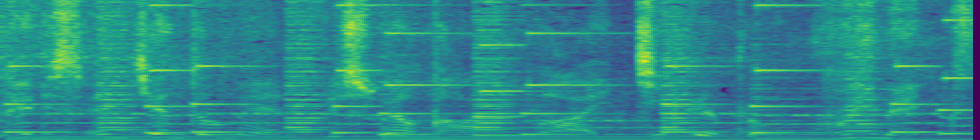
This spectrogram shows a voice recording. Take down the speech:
Ladies and gentlemen, please welcome by Chico Pro Remix.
